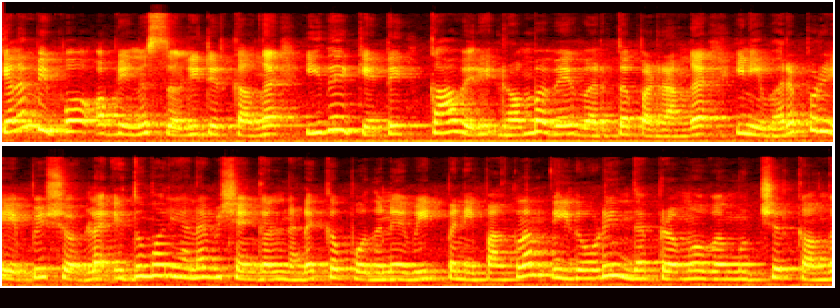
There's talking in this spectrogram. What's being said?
கிளம்பிப்போ அப்படின்னு சொல்லிட்டு இருக்காங்க இதை கேட்டு காவேரி ரொம்பவே வருத்தப்படுறாங்க. இனி வரப்போகிற எபிசோடில் எது மாதிரியான விஷயங்கள் நடக்க போகுதுன்னு வெயிட் பண்ணி பார்க்கலாம். இதோடு இந்த ப்ரமோவை முடிச்சிருக்காங்க.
